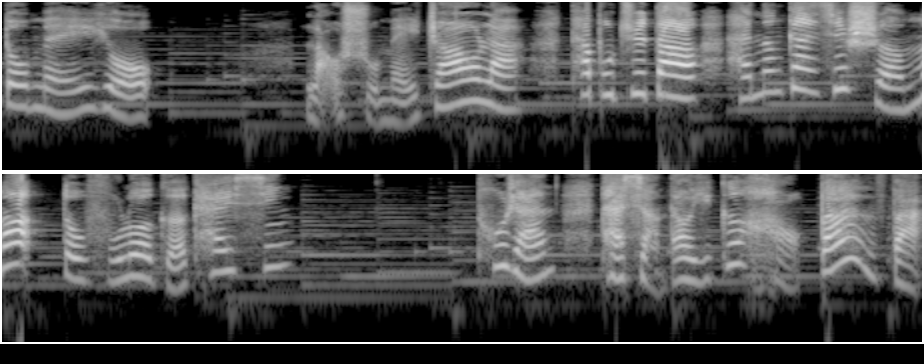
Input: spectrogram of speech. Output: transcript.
都没有。老鼠没招了，他不知道还能干些什么逗弗洛格开心。突然，他想到一个好办法，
